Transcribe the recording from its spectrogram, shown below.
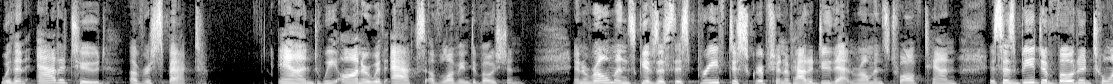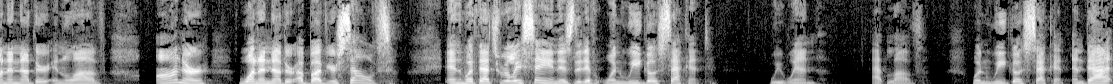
with an attitude of respect, and we honor with acts of loving devotion. And Romans gives us this brief description of how to do that in Romans 12:10. It says, "Be devoted to one another in love. Honor one another above yourselves." And what that's really saying is that if when we go second, we win at love. When we go second. And that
